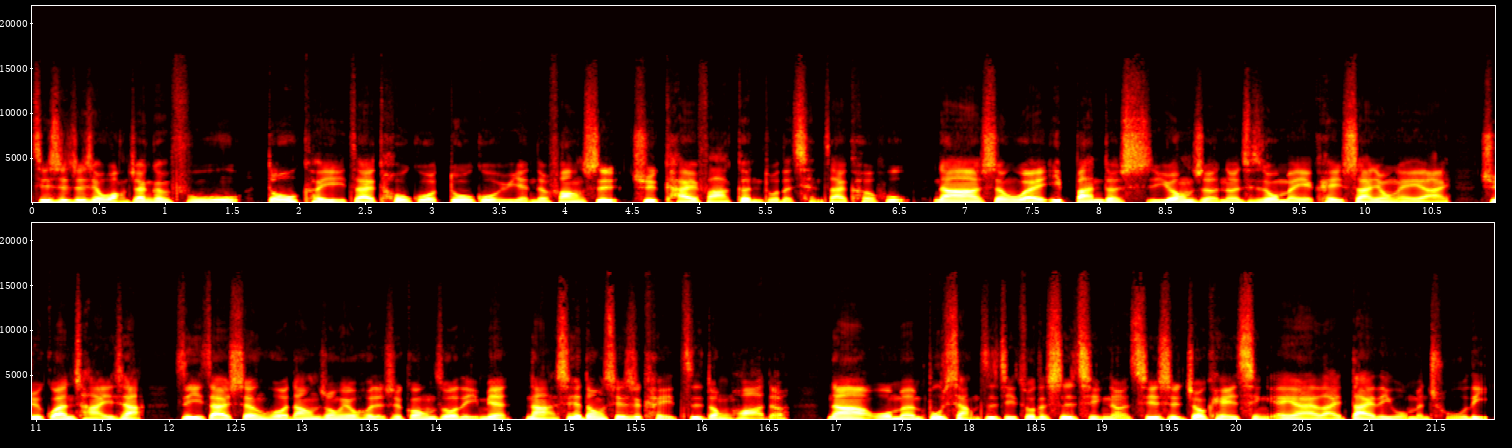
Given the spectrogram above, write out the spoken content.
其实这些网站跟服务都可以再透过多国语言的方式去开发更多的潜在客户。那身为一般的使用者呢，其实我们也可以善用 AI 去观察一下自己在生活当中又或者是工作里面哪些东西是可以自动化的。那我们不想自己做的事情呢，其实就可以请 AI 来代理我们处理。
